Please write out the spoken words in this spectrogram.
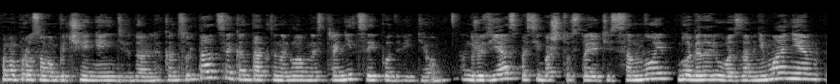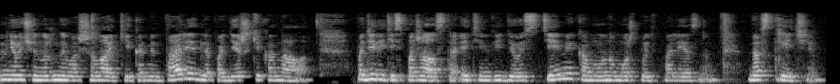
По вопросам обучения индивидуальных консультаций, контакты на главной странице и под видео. Друзья, спасибо, что остаетесь со мной. Благодарю вас за внимание. Мне очень нужны ваши лайки и комментарии для поддержки канала. Поделитесь, пожалуйста, этим видео с теми, кому оно может быть полезным. До встречи!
